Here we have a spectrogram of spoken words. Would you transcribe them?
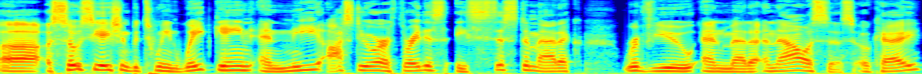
uh, association between weight gain and knee osteoarthritis, a systematic review and meta analysis. Okay.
